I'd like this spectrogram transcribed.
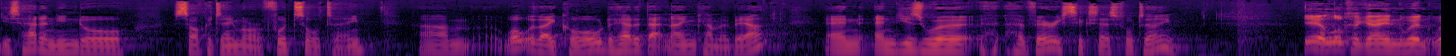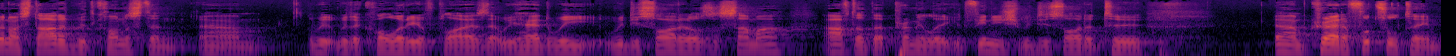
you had an indoor soccer team or a futsal team. Um, what were they called? How did that name come about? And and you were a very successful team. Yeah, look again. When when I started with Coniston, um, with, with the quality of players that we had, we, we decided it was the summer after the Premier League had finished. We decided to um, create a futsal team,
